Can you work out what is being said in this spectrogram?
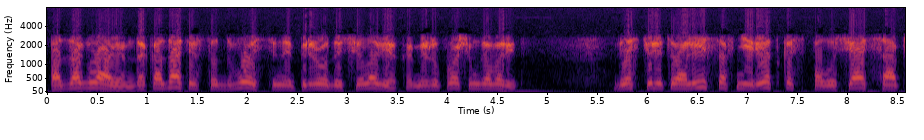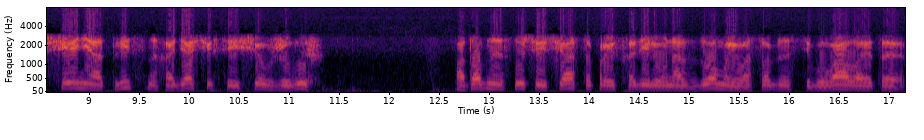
под заглавием «Доказательство двойственной природы человека», между прочим, говорит, для спиритуалистов не редкость получать сообщения от лиц, находящихся еще в живых. Подобные случаи часто происходили у нас дома, и в особенности бывало это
